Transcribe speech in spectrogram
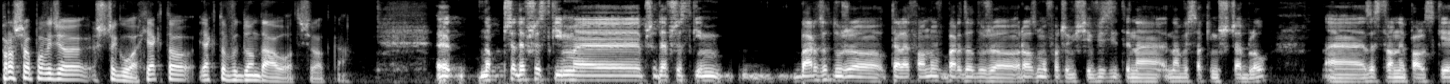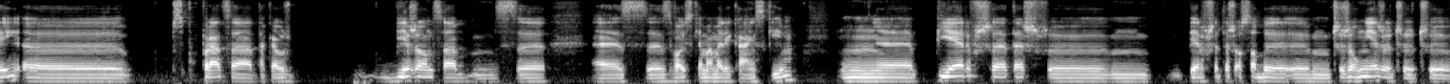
proszę opowiedzieć o szczegółach. Jak to, jak to wyglądało od środka? E, no przede wszystkim, e, przede wszystkim bardzo dużo telefonów, bardzo dużo rozmów, oczywiście wizyty na, na wysokim szczeblu e, ze strony polskiej. Współpraca taka już bieżąca z, z, z wojskiem amerykańskim. Mm, e, pierwsze też, pierwsze też osoby, czy żołnierze, czy, czy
